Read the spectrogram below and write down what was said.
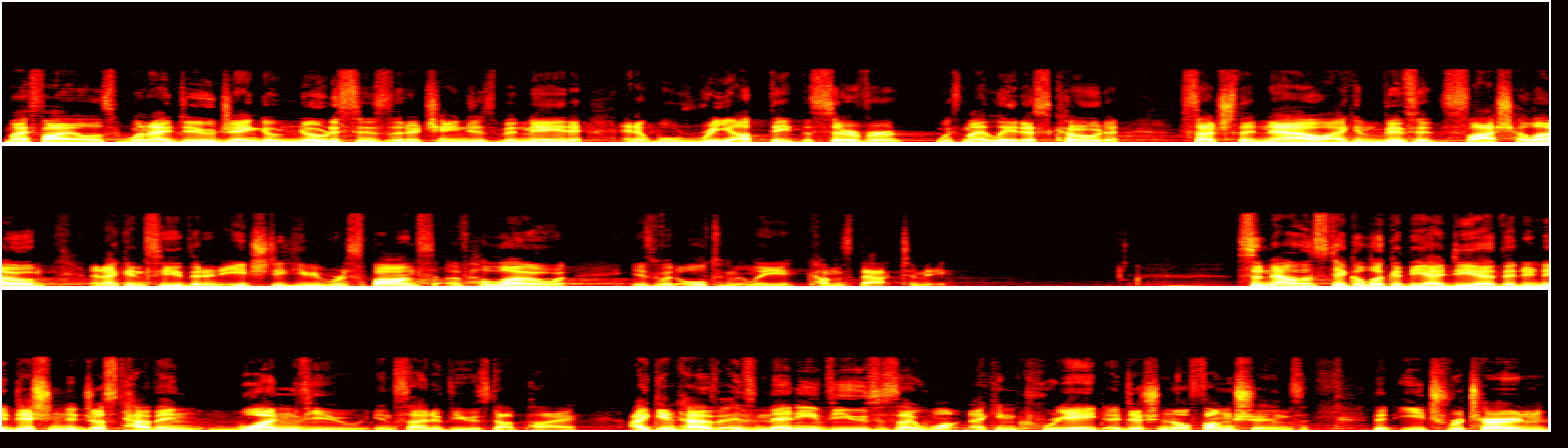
my files. When I do, Django notices that a change has been made, and it will re-update the server with my latest code, such that now I can visit slash hello, and I can see that an HTTP response of hello is what ultimately comes back to me. So now let's take a look at the idea that in addition to just having one view inside of views.py, I can have as many views as I want. I can create additional functions that each return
